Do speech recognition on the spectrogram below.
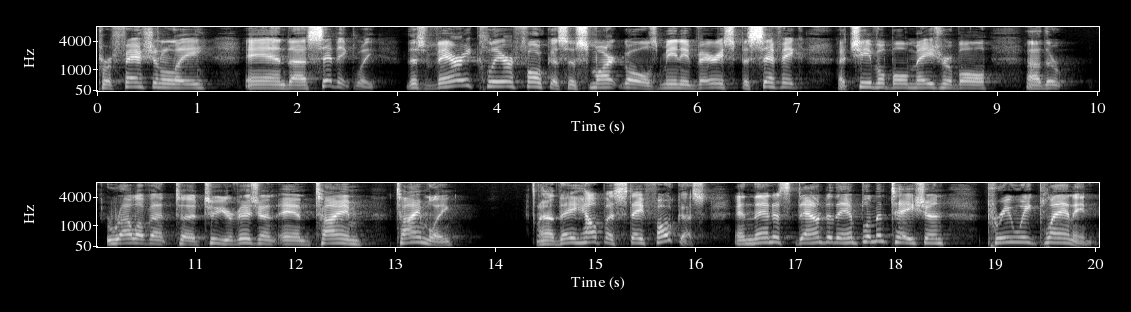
professionally, and uh, civically? This very clear focus of SMART goals, meaning very specific, achievable, measurable, uh, the relevant uh, to your vision and time timely. Uh, they help us stay focused. And then it's down to the implementation, pre week planning.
